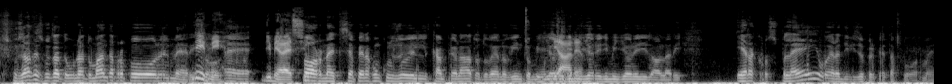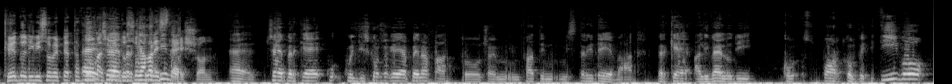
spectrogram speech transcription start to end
Scusate, scusate, una domanda proprio nel merito. Dimmi, eh, dimmi Alessio. Fortnite si è appena concluso il campionato dove hanno vinto milioni milioni di milioni di dollari. Era crossplay o era diviso per piattaforme? Credo diviso per piattaforma, eh, cioè, credo solo PlayStation. Fine, eh, cioè, perché quel discorso che hai appena fatto, cioè, infatti mi strideva, perché a livello di sport competitivo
